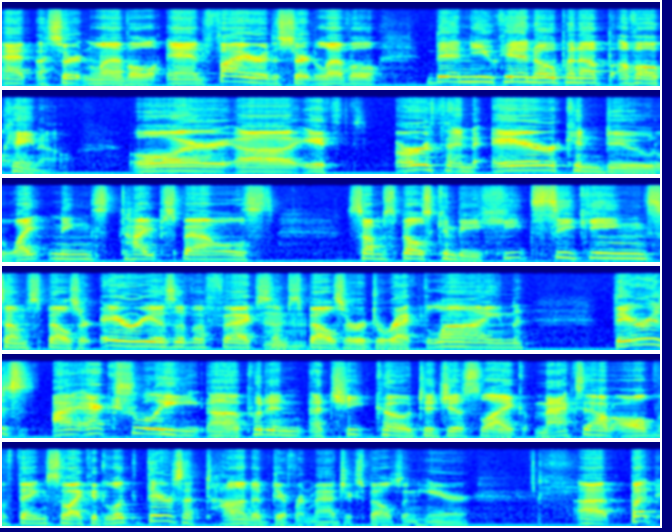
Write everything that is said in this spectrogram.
at a certain level and fire at a certain level then you can open up a volcano or uh, if earth and air can do lightning type spells some spells can be heat seeking some spells are areas of effect some spells are a direct line there is i actually uh, put in a cheat code to just like max out all the things so i could look there's a ton of different magic spells in here uh, but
